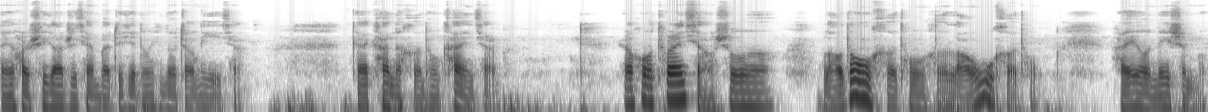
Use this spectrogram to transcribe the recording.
等一会儿睡觉之前把这些东西都整理一下，该看的合同看一下吧。然后突然想说，劳动合同和劳务合同，还有那什么，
